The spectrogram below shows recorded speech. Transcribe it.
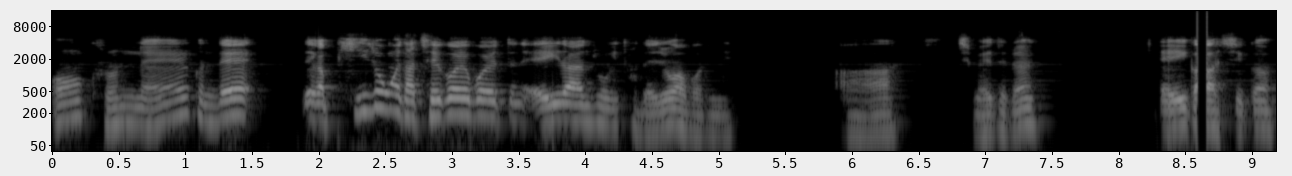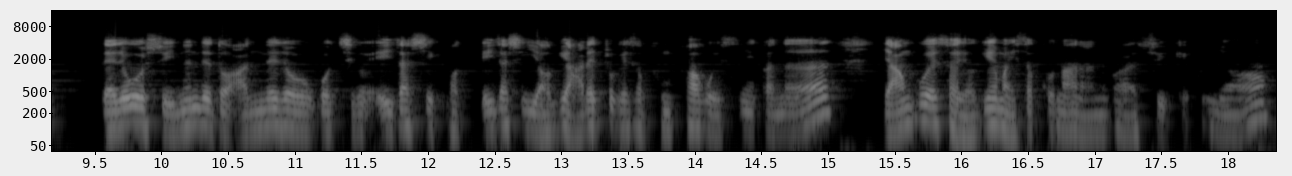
어, 그렇네. 근데 내가 B종을 다 제거해버렸더니 A라는 종이 다 내려와 버리네. 아, 지금 애들은 A가 지금 내려올 수 있는데도 안 내려오고 지금 A 자식 막 A 자식 여기 아래쪽에서 분포하고 있으니까는 양보해서 여기에만 있었구나 라는 걸 알 수 있겠군요.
